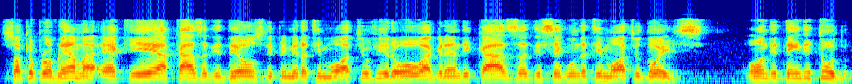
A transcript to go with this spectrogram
Só que o problema é que a casa de Deus de 1 Timóteo virou a grande casa de 2 Timóteo 2, onde tem de tudo.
